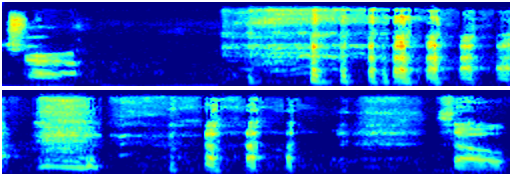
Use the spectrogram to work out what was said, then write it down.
True. so,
